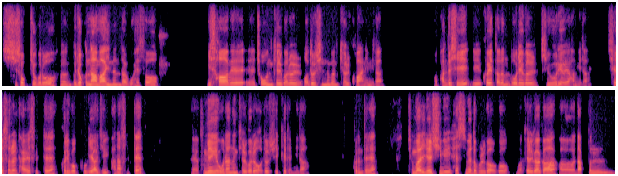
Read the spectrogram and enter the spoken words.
지속적으로 어, 무조건 남아 있는다고 해서 이 사업에 에, 좋은 결과를 얻을 수 있는 건 결코 아닙니다. 어, 반드시 이 그에 따른 노력을 기울여야 합니다. 최선을 다했을 때 그리고 포기하지 않았을 때 에, 분명히 원하는 결과를 얻을 수 있게 됩니다. 그런데 정말 열심히 했음에도 불구하고 뭐 결과가 어, 나쁜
